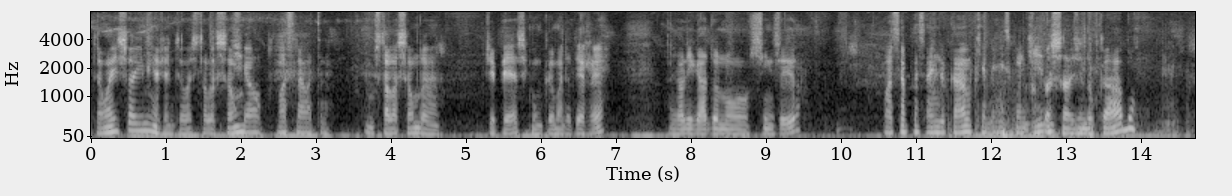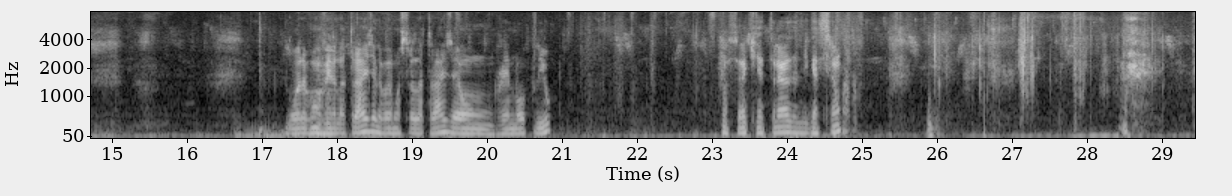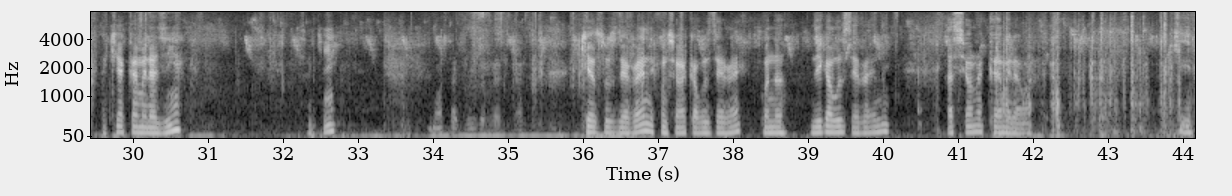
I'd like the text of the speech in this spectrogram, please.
Então é isso aí, minha gente. É a instalação, Deixa eu mostrar outra. instalação da GPS com câmera de ré. Já ligado no cinzeiro. Mostra a passagem do cabo, que é bem escondido. Passagem do cabo. Agora vamos ver lá atrás, ele vai mostrar lá atrás, é um Renault Clio. Mostrar aqui atrás a ligação. Aqui a câmerazinha. Isso aqui. Mostra as luzes da Aqui as luzes de ré, ele funciona com a luz de ré. Quando liga a luz de ré, ele aciona a câmera lá. Aqui.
